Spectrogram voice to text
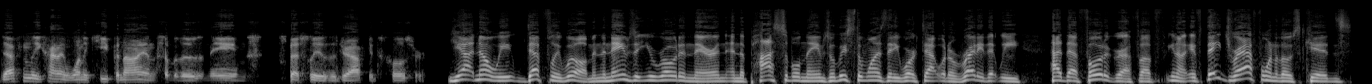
definitely kind of want to keep an eye on some of those names, especially as the draft gets closer. Yeah, no, we definitely will. I mean, the names that you wrote in there and, and the possible names, or at least the ones that he worked out with already that we had that photograph of, you know, if they draft one of those kids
